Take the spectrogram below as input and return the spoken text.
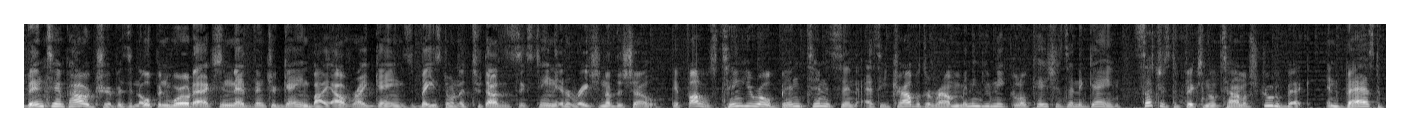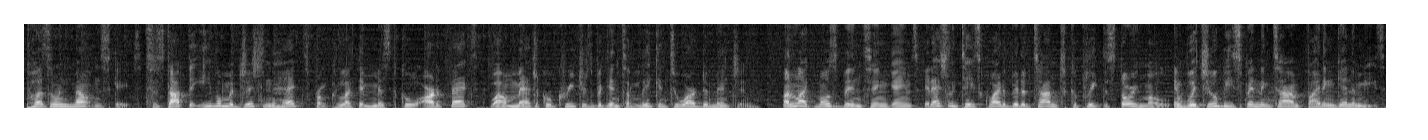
Ben 10 Power Trip is an open world action adventure game by Outright Games based on a 2016 iteration of the show. It follows 10 year old Ben Tennyson as he travels around many unique locations in the game, such as the fictional town of Strudelbeck and vast puzzling mountainscapes, to stop the evil magician Hex from collecting mystical artifacts while magical creatures begin to leak into our dimension. Unlike most Ben 10 games, it actually takes quite a bit of time to complete the story mode, in which you'll be spending time fighting enemies,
